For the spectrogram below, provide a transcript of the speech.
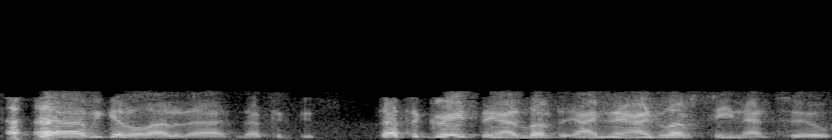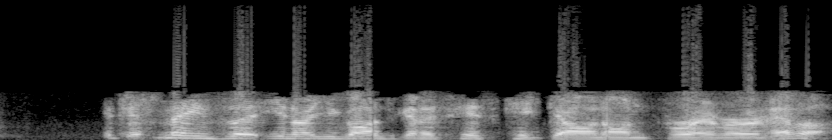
yeah, we get a lot of that. That's a good, that's a great thing. I love. I mean, I love seeing that too. It just means that, you know, you guys are going to just keep going on forever and ever.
